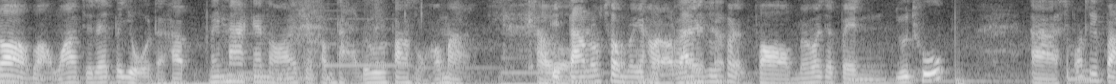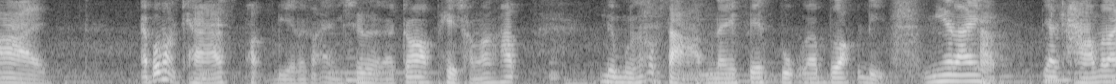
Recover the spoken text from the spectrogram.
ก็หวังว่าจะได้ประโยชน์นะครับ ไม่มากก็น้อยกับคำถามที่คุณฟังส่งเข้ามาครับติดตามรับชมรายการของเราได้ในทุกคบแพลตฟอร์ม ไม่ว่าจะเป็น YouTube อ่า Spotify Apple Podcast Podbean แล้วก็ Anchor แล้วก็เพจของเราครับหนึ่งหมื่นเท่ากับสามใน Facebook และ b l o g d i t มีอะไร ครับอยากถามอะไร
